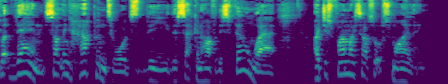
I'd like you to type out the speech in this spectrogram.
But then something happened towards the the second half of this film where I just find myself sort of smiling,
